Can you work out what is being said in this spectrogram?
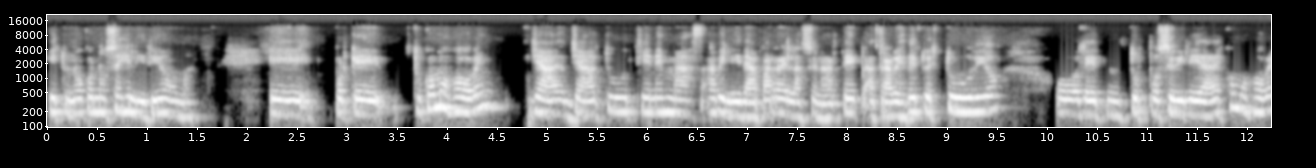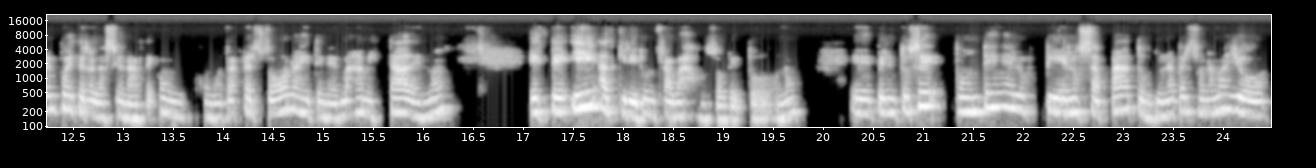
y tú no conoces el idioma, eh, porque tú como joven ya, ya tú tienes más habilidad para relacionarte a través de tu estudio o de tus posibilidades como joven, pues de relacionarte con, con otras personas y tener más amistades, ¿no? Este, y adquirir un trabajo sobre todo, ¿no? Eh, pero entonces ponte en los, pies, en los zapatos de una persona mayor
